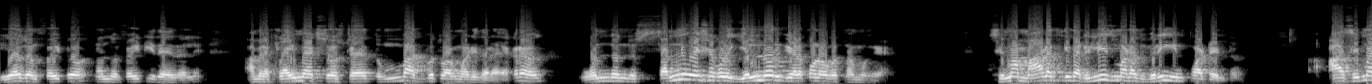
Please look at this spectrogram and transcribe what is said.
ಇರೋದೊಂದು ಫೈಟು ನಂದೊಂದು ಫೈಟ್ ಇದೆ ಇದರಲ್ಲಿ. ಆಮೇಲೆ ಕ್ಲೈಮ್ಯಾಕ್ಸ್ ಅಷ್ಟೇ, ತುಂಬಾ ಅದ್ಭುತವಾಗಿ ಮಾಡಿದ್ದಾರೆ. ಯಾಕಂದ್ರೆ ಒಂದೊಂದು ಸನ್ನಿವೇಶಗಳು ಎಲ್ಲರಿಗೂ ಹೇಳ್ಕೊಂಡು ಹೋಗುತ್ತೆ ನಮಗೆ. ಸಿನಿಮಾ ಮಾಡೋದ್ಕಿಂತ ರಿಲೀಸ್ ಮಾಡೋದು ವೆರಿ ಇಂಪಾರ್ಟೆಂಟ್ ಆ ಸಿನಿಮಾ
